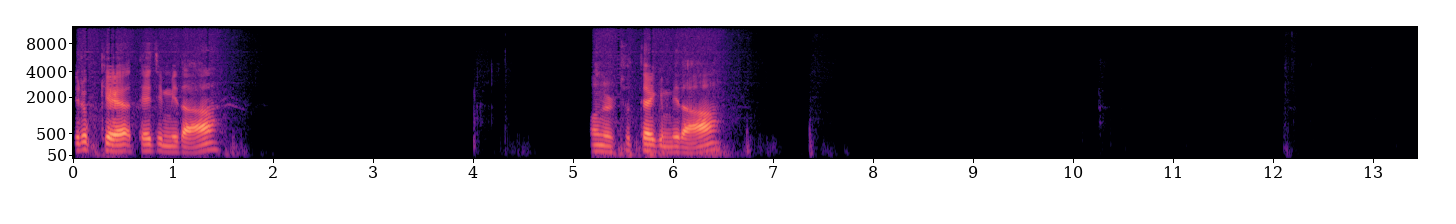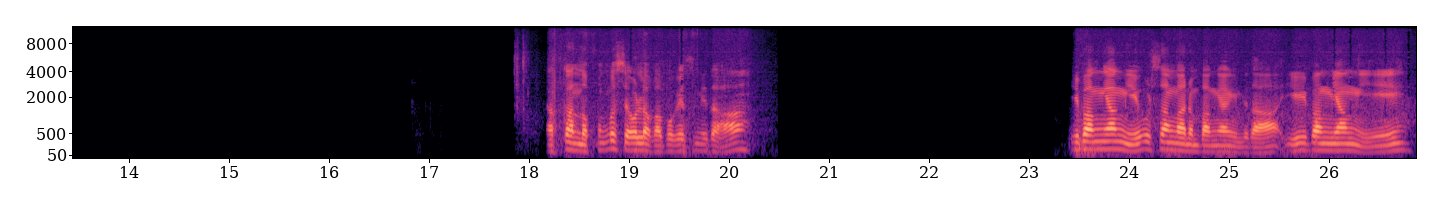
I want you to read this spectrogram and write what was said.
이렇게 대지입니다. 오늘 주택입니다. 약간 높은 곳에 올라가 보겠습니다. 이 방향이 울산 가는 방향입니다. 이 방향이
